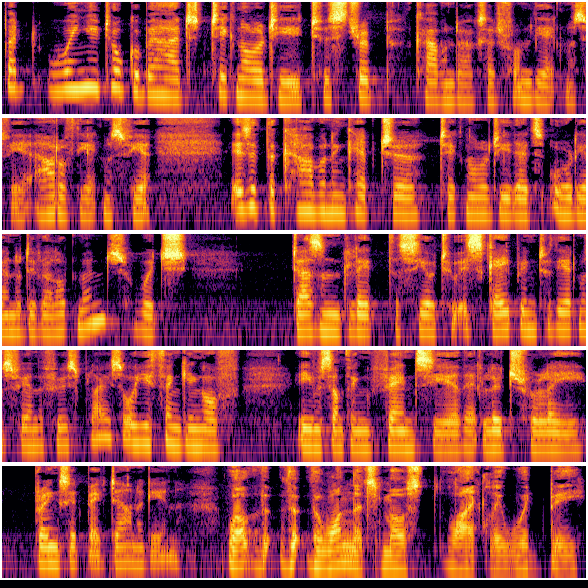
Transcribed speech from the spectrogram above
But when you talk about technology to strip carbon dioxide from the atmosphere, out of the atmosphere, is it the carbon and capture technology that's already under development, which doesn't let the CO2 escape into the atmosphere in the first place? Or are you thinking of even something fancier that literally brings it back down again? Well, the, the, the one that's most likely would be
